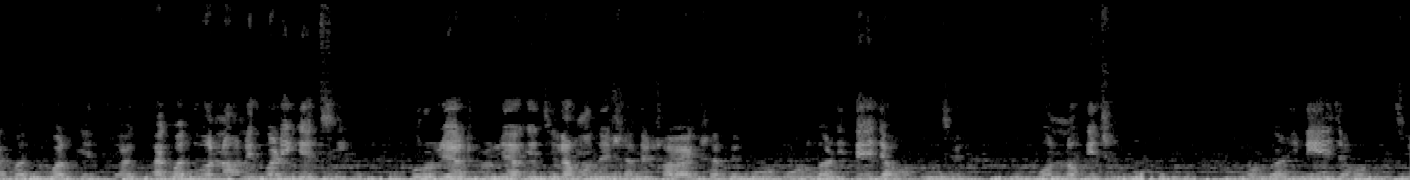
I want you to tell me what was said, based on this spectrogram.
একবার দুবার একবার দুবার না, অনেকবারই গেছি। পুরুলিয়া টুরুলিয়া গেছিলাম, ওদের সাথে সব একসাথে। ও, ওর গাড়িতেই যাওয়া হয়েছে। অন্য কিছু ওর গাড়ি নিয়েই যাওয়া হয়েছে।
